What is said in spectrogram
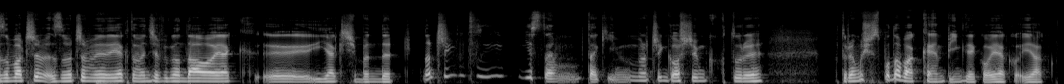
zobaczymy, zobaczymy, jak to będzie wyglądało, jak, y, jak się będę. Znaczy, jestem takim raczej gościem, który, któremu się spodoba camping jako, jako, jako,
